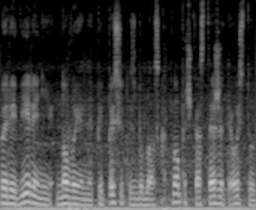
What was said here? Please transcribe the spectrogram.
перевірені новини. Підписуйтесь, будь ласка. Кнопочка стежити ось тут.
